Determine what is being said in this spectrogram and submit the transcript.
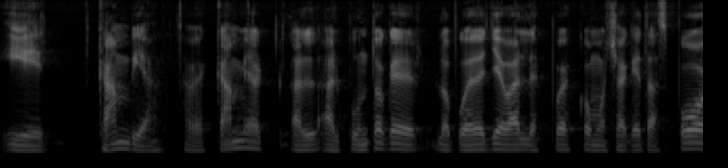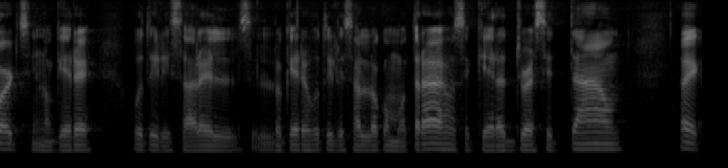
y cambia, ¿sabes? Cambia al, al punto que lo puedes llevar después como chaqueta sport, si no quieres utilizar el, si lo quieres utilizarlo como traje o si quieres dress it down. ¿Sabes?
